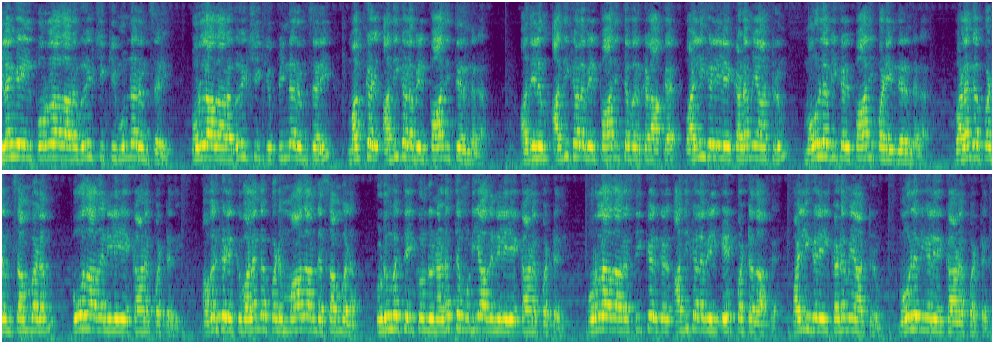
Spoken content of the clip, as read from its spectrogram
இலங்கையில் பொருளாதார வீழ்ச்சிக்கு முன்னரும் சரி பொருளாதார வீழ்ச்சிக்கு பின்னரும் சரி மக்கள் அதிக அளவில் பாதித்திருந்தனர். அதிலும் அதிக அளவில் பாதித்தவர்களாக பள்ளிகளிலே கடமையாற்றும் மௌலவிகள் பாதிப்படைந்திருந்தனர். வழங்கப்படும் சம்பளம் போதாத நிலையே காணப்பட்டது. அவர்களுக்கு வழங்கப்படும் மாதாந்த சம்பளம் குடும்பத்தை கொண்டு நடத்த முடியாத நிலையே காணப்பட்டது. பொருளாதார சிக்கல்கள் அதிக அளவில் ஏற்பட்டதாக பள்ளிகளில் கடமையாற்றும் மௌலவிகளில் காணப்பட்டது.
